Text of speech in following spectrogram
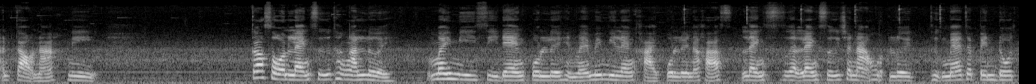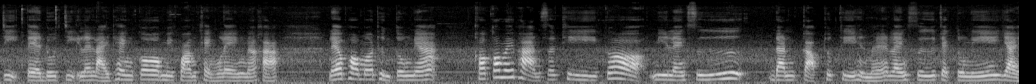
อันเก่านะนี่ ก็โซนแรงซื้อทั้งนั้นเลย ไม่มีสีแดงปนเลยเห็นไหมไม่มีแรงขายปนเลยนะคะ แรงซื้อแรงซื้อชนะหมดเลย ถึงแม้จะเป็นโดจิ แต่โดจิหลาย ๆ แท่งก็มีความแข็งแรงนะคะ แล้วพอมาถึงตรงเนี้ยเขาก็ไม่ผ่านสักทีก็มีแรงซื้อดันกลับทุกทีเห็นไหมแรงซื้อจากตรงนี้ใหญ่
